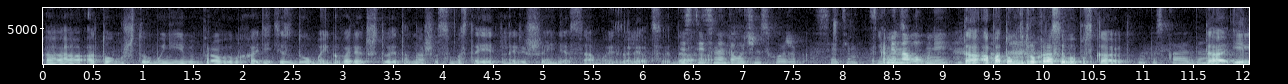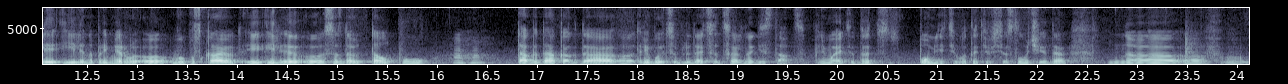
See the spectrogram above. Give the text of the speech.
а, о том, что мы не имеем права выходить из дома и говорят, что это наше самостоятельное решение, самоизоляция, да, Действительно, это очень схоже с этим, с Понимаете? каменоломней. да, а потом вдруг раз и выпускают. Выпускают, да. Да, или, или например, э, выпускают и- или э, создают толпу Мгм. тогда, когда э, требует соблюдать социальную дистанцию. Понимаете, да? Помните вот эти все случаи, да? Э, в-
